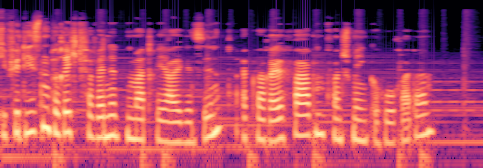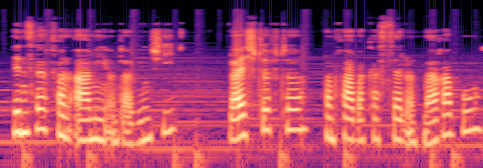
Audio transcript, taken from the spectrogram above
Die für diesen Bericht verwendeten Materialien sind Aquarellfarben von Schminke Horadam, Pinsel von Ami und Da Vinci, Bleistifte von Faber-Castell und Marabout,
